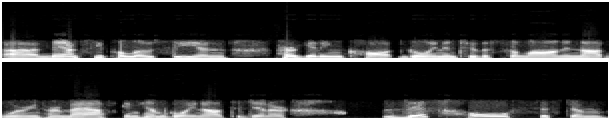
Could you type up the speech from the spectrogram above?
uh, Nancy Pelosi and her getting caught going into the salon and not wearing her mask and him going out to dinner. This whole system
